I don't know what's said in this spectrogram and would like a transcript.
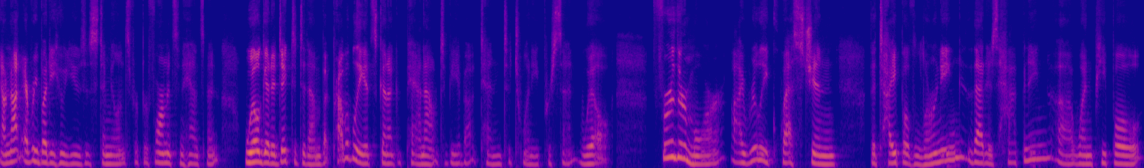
Now, not everybody who uses stimulants for performance enhancement will get addicted to them, but probably it's going to pan out to be about 10 to 20% will. Furthermore, I really question the type of learning that is happening uh, when people,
